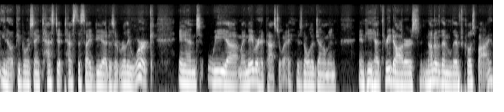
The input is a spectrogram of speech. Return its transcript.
you know, people were saying, "Test it, test this idea. Does it really work?" And we, uh, my neighbor had passed away. He was an older gentleman, and he had three daughters. None of them lived close by.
